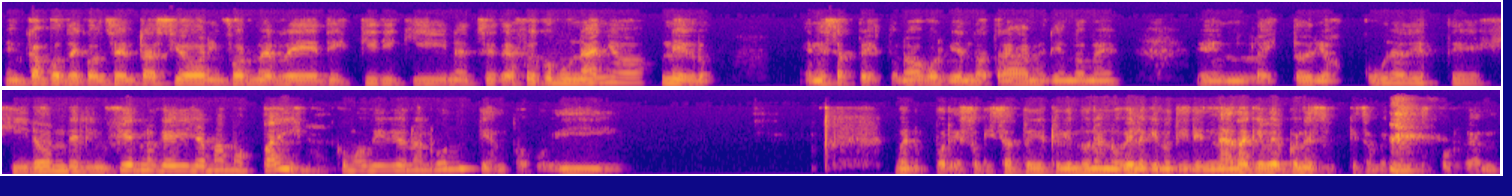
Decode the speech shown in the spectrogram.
en campos de concentración, informes Retis, Quiriquina, etc. Fue como un año negro en ese aspecto, ¿no? Volviendo atrás, metiéndome en la historia oscura de este girón del infierno que llamamos país, como vivió en algún tiempo. Y bueno, por eso quizás estoy escribiendo una novela que no tiene nada que ver con eso, quizás me estoy purgando.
